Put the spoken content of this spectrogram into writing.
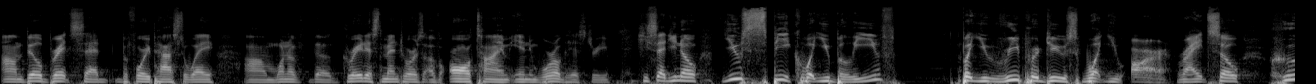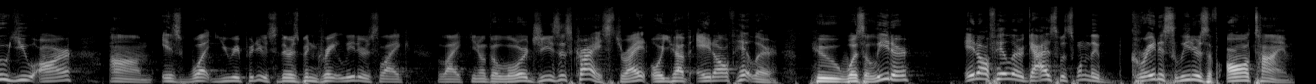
um, Bill Britt said before he passed away, um, one of the greatest mentors of all time in world history. He said, "You know, you speak what you believe, but you reproduce what you are. Right? So who you are um, is what you reproduce. There's been great leaders like." Like, you know, the Lord Jesus Christ, right? Or you have Adolf Hitler, who was a leader, Adolf Hitler, guys, was one of the greatest leaders of all time,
